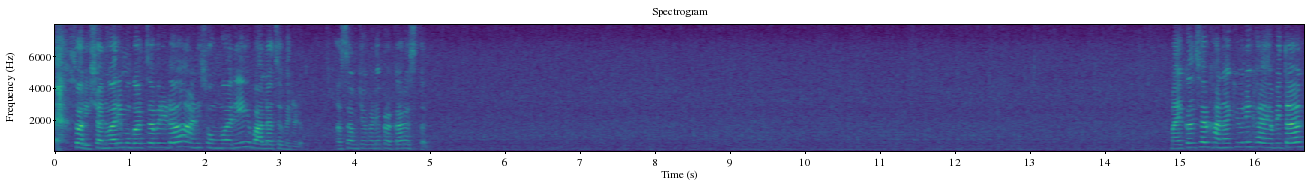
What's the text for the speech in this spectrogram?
सॉरी शनिवारी मुगाचं बिरडं आणि सोमवारी वालाचं बिरडं असं आमच्याकडे प्रकार असतात. माइकल सर खाना क्यों नहीं खाया अभी तक?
